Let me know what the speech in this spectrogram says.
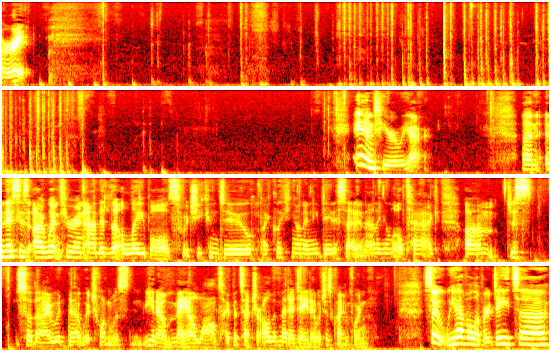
All right. And here we are. And, and, this is, I went through and added little labels, which you can do by clicking on any data set and adding a little tag, um, just so that I would know which one was, you know, male, wild type, etc. All the metadata, which is quite important. So we have all of our data.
